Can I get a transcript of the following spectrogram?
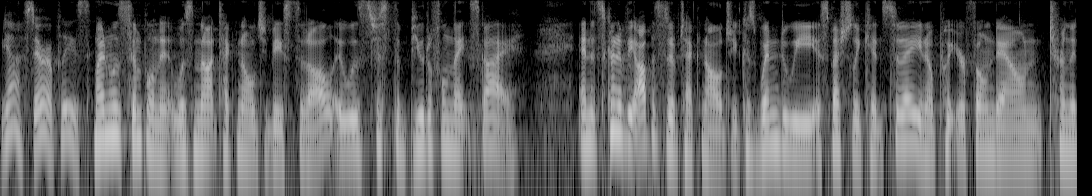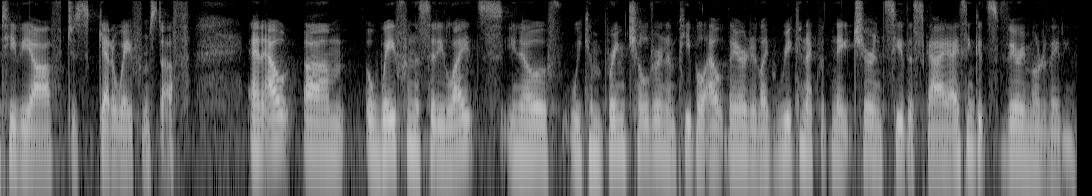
Yeah, Sarah, please. Mine was simple and it was not technology based at all. It was just the beautiful night sky. And it's kind of the opposite of technology because when do we, especially kids today, you know, put your phone down, turn the TV off, just get away from stuff. And out, um, away from the city lights, you know, if we can bring children and people out there to like reconnect with nature and see the sky, I think it's very motivating.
